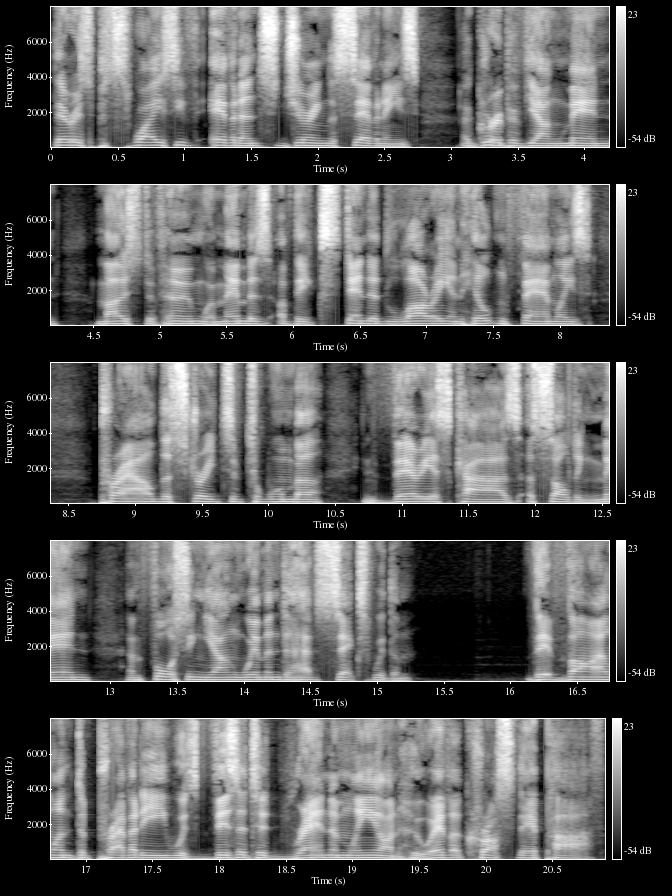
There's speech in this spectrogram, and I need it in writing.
There is persuasive evidence during the 70s a group of young men, most of whom were members of the extended Laurie and Hilton families, prowled the streets of Toowoomba in various cars, assaulting men and forcing young women to have sex with them. Their violent depravity was visited randomly on whoever crossed their path,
